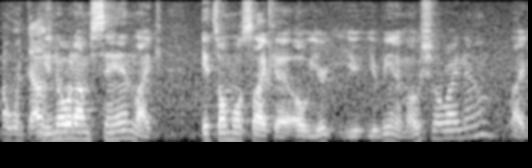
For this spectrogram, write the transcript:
Oh, 1000. You know what I'm saying? Like it's almost like a oh you're you, you're being emotional right now, like.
